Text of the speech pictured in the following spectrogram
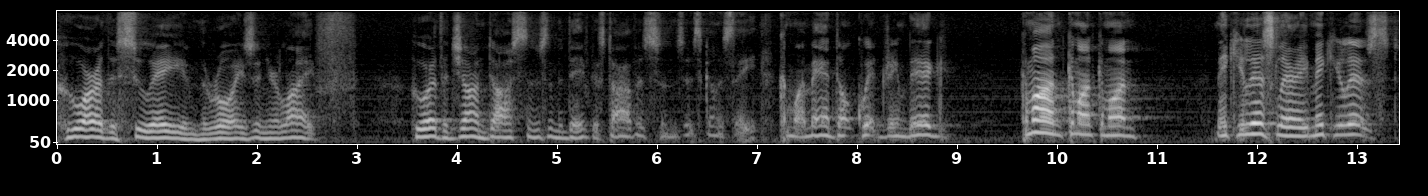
Who are the Sue and the Roys in your life? Who are the John Dawsons and the Dave Gustafsons that's going to say, Come on, man, don't quit, dream big? Come on, come on, come on. Make your list, Larry, make your list.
